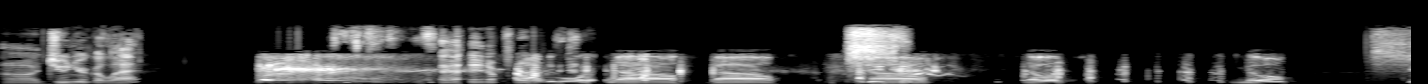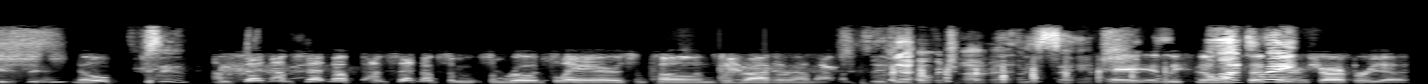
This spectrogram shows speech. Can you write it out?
Uh, Junior Galette? Is that Andy inappropriate? Ward. No, no, no, nope, nope, Too soon? nope. Too soon? I'm setting. I'm setting up. I'm setting up some some road flares, some cones. We're driving around that one. no, we're trying. to- I'm just saying. Hey, at least no one said Andre- Darren Sharper yet.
